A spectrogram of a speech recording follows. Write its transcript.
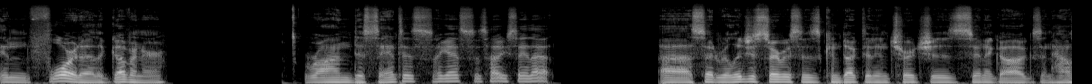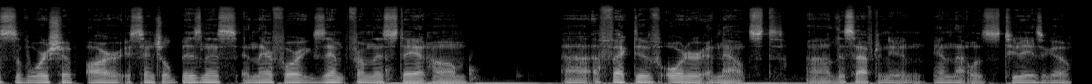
in Florida, the governor Ron DeSantis, I guess is how you say that, uh, said religious services conducted in churches, synagogues, and houses of worship are essential business and therefore exempt from this stay at home uh, effective order announced uh, this afternoon, and that was two days ago.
